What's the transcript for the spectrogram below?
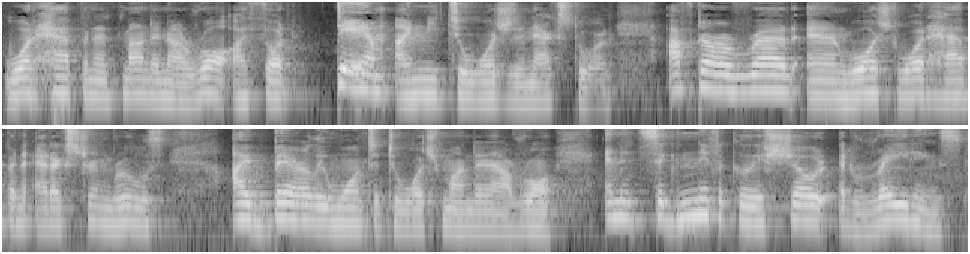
what happened at Monday Night Raw, I thought, damn, I need to watch the next one. After I read and watched what happened at Extreme Rules, I barely wanted to watch Monday Night Raw, and it significantly showed at ratings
